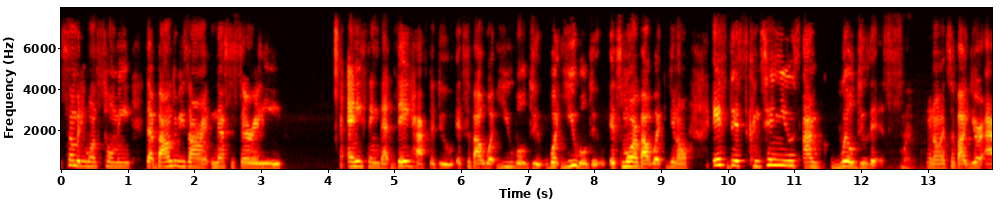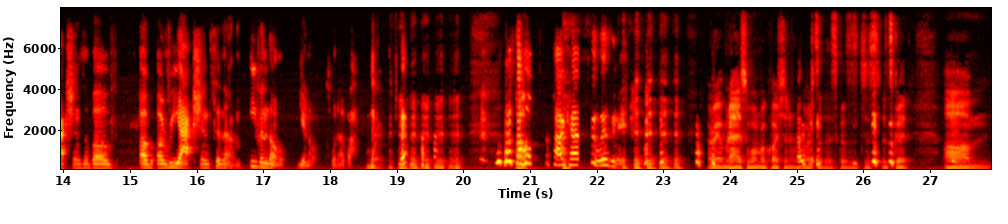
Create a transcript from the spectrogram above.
somebody once told me that boundaries aren't necessarily anything that they have to do. It's about what you will do what you will do. It's more about what you know if this continues i'm will do this. Right. You know it's about your actions above a, a reaction to them even though you know whatever. Right. That's the uh, whole podcast too isn't it all right i'm gonna ask one more question in regards okay. to this because it's just it's good um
